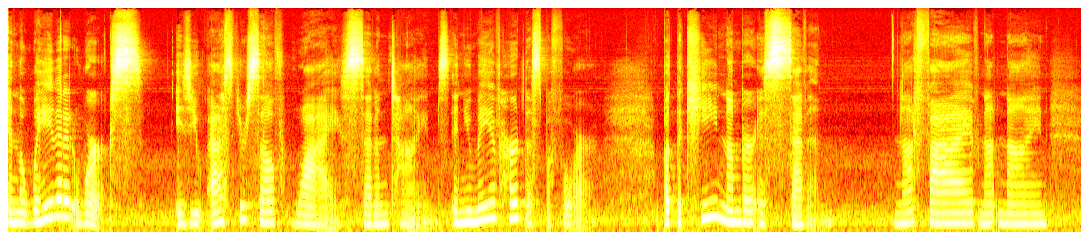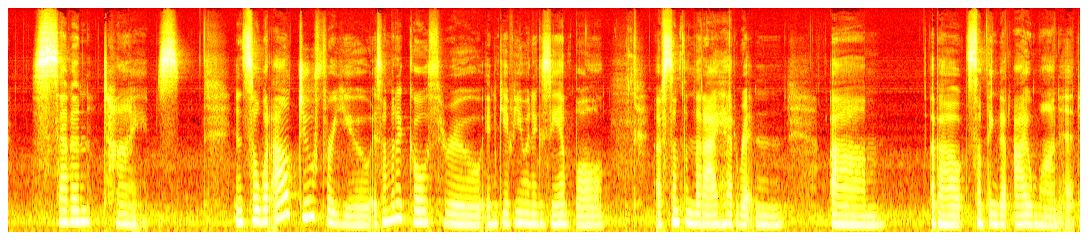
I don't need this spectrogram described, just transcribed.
And the way that it works is you ask yourself why seven times. And you may have heard this before, but the key number is seven, not five, not nine, seven times. And so, what I'll do for you is I'm going to go through and give you an example of something that I had written um, about something that I wanted.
